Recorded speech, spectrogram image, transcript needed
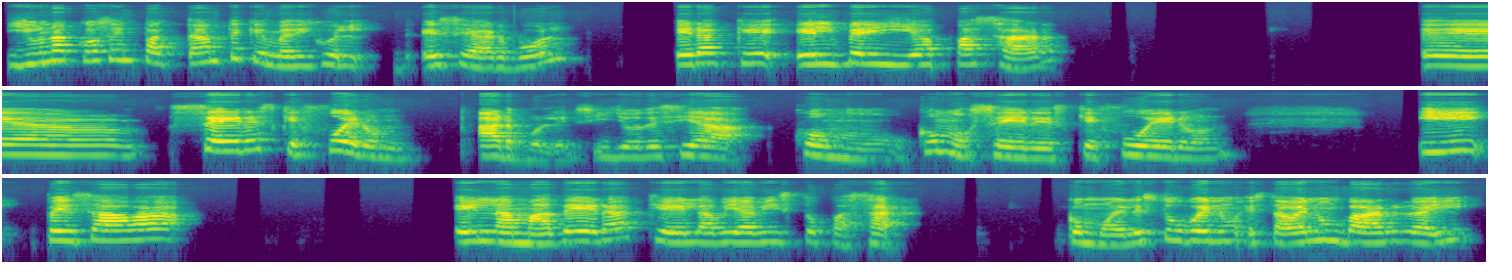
y una cosa impactante que me dijo ese árbol era que él veía pasar eh, seres que fueron árboles. Y yo decía, ¿cómo? ¿Cómo seres que fueron? Y pensaba en la madera que él había visto pasar. Como él estuvo en, estaba en un barrio ahí,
